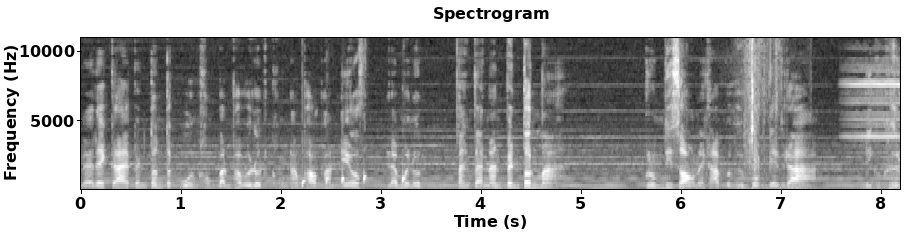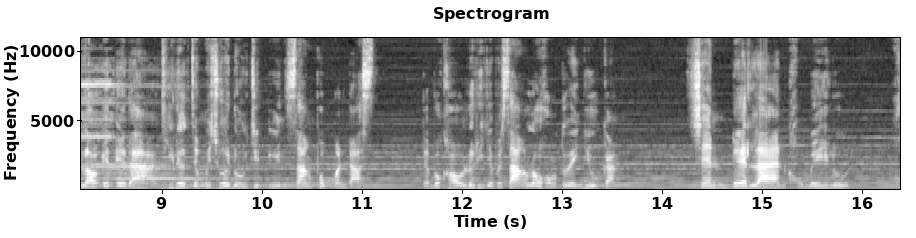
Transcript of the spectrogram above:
และได้กลายเป็นต้นตระกูลของบรรพบุรุษของทั้งเผ่าพันธุ์เอลฟ์และมนุษย์ตั้งแต่นั้นเป็นต้นมา กลุ่มที่สองนะครับก็คือพวกเดนรานี่ก็คือเหล่าเอสเอดาที่เลือกจะไม่ช่วยดวงจิตอื่นสร้างภพมันดัส แต่พวกเขาเลือกที่จะไปสร้างโลกของตัวเองอยู่กัน เช่นเดดแลนด์ของเมฮิลูนโค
